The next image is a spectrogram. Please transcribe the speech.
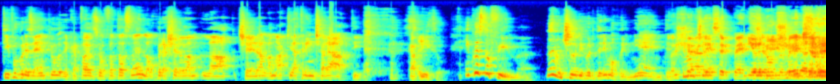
tipo per esempio nel Caffè sul Fantasma dell'Opera c'era la, la- c'era la macchina Trinciaratti, capito? In questo film noi non ce lo ricorderemo per niente. La perché non scena c'è... dei serpenti, Io le secondo me, ce lo. Eh,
